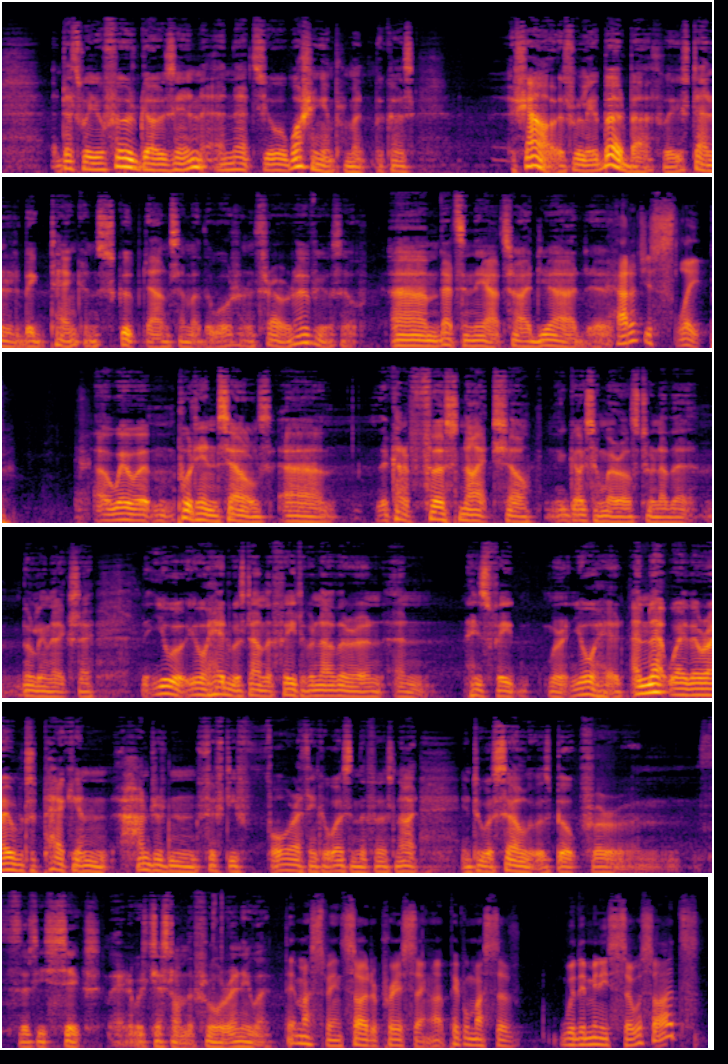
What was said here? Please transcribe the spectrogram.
that's where your food goes in, and that's your washing implement because a shower is really a bird bath where you stand at a big tank and scoop down some of the water and throw it over yourself. Um, that's in the outside yard. Uh, How did you sleep? Uh, we were put in cells. Uh, the kind of first night cell. You go somewhere else to another building the next day. You, your head was down the feet of another, and, and his feet were at your head. And that way they were able to pack in 154, I think it was, in the first night into a cell that was built for um, 36. And it was just on the floor anyway. That must have been so depressing. Like people must have. Were there many suicides?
